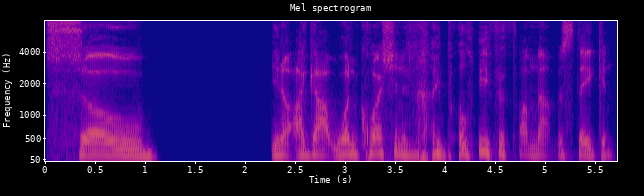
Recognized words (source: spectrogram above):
So, you know, I got one question, and I believe, if I'm not mistaken,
